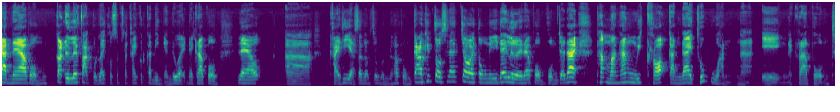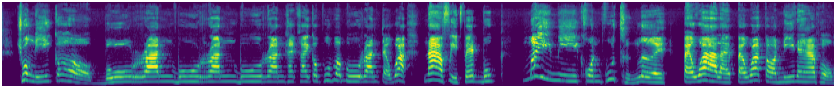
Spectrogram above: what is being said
กันนะครับผมก่อนอื่นเลยฝากกดไลค์กด subscribe กดกระดิ่งกันด้วยนะครับผมแล้ว อ่าใครที่อยากสนับสนุนนะครับผมก้าวคริปโตสแนจอยตรงนี้ได้เลยนะผมผมจะได้ทำมานั่งวิเคราะห์กันได้ทุกวันนะเองนะครับผม ช่วงนี้ก็บูรันบูรันบูรัน ใครๆก็พูดว่าบูรัน แต่ว่าหน้าฟีด Facebook ไม่มีคนพูดถึงเลย แปลว่าอะไร แปลว่าตอนนี้นะครับผม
